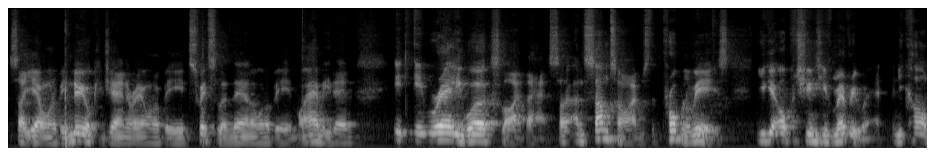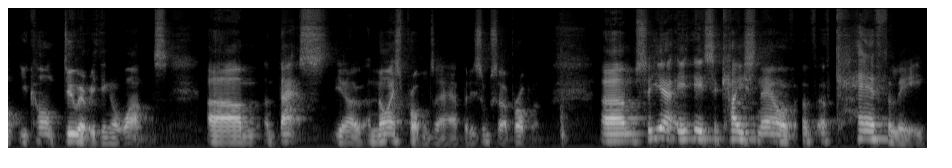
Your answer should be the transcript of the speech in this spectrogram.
say, yeah, I want to be in New York in January, I want to be in Switzerland then, I want to be in Miami then, it, it rarely works like that. So, and sometimes the problem is you get opportunity from everywhere, and you can't you can't do everything at once. Um, and that's you know a nice problem to have, but it's also a problem. Um, so yeah, it, it's a case now of, of, of carefully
